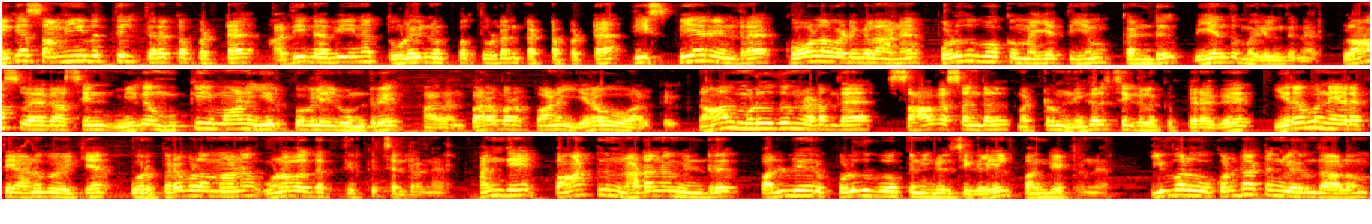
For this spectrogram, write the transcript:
மிக சமீபத்தில் திறக்கப்பட்ட அதிநவீன தொழில்நுட்பத்துடன் கட்டப்பட்ட தி ஸ்பியர் என்ற கோல வடிவிலான பொழுதுபோக்கு மையத்தையும் கண்டு வியந்து மகிழ்ந்தனர். லாஸ் வேகாஸின் மிக முக்கியமான ஈர்ப்புகளில் ஒன்று அதன் பரபரப்பான இரவு வாழ்க்கை. நாள் முழுவதும் நடந்த சாகசங்கள் மற்றும் நிகழ்ச்சிகளுக்கு பிறகு இரவு நேரத்தை அனுபவிக்க ஒரு பிரபலமான உணவகத்திற்கு சென்றனர். அங்கே பாட்டு நடனம் என்று பல்வேறு பொழுதுபோக்கு நிகழ்ச்சிகளில் பங்கேற்றனர். இவ்வளவு கொண்டாட்டங்கள் இருந்தாலும்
